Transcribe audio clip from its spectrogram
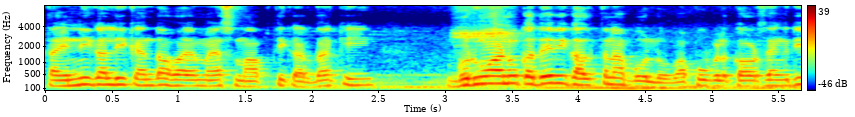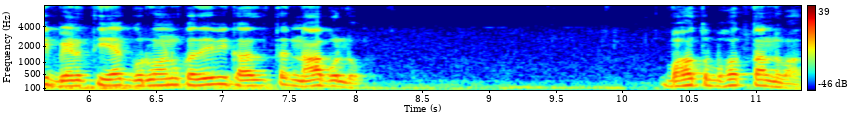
ਤਾਂ ਇੰਨੀ ਗੱਲ ਹੀ ਕਹਿੰਦਾ ਹੋਇਆ ਮੈਂ ਸਮਾਪਤੀ ਕਰਦਾ ਕਿ ਗੁਰੂਆਂ ਨੂੰ ਕਦੇ ਵੀ ਗਲਤ ਨਾ ਬੋਲੋ। ਬਾਪੂ ਬਲਕੌਰ ਸਿੰਘ ਜੀ, ਬੇਨਤੀ ਹੈ ਗੁਰੂਆਂ ਨੂੰ ਕਦੇ ਵੀ ਗਲਤ ਨਾ ਬੋਲੋ। ਬਹੁਤ ਬਹੁਤ ਧੰਨਵਾਦ।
